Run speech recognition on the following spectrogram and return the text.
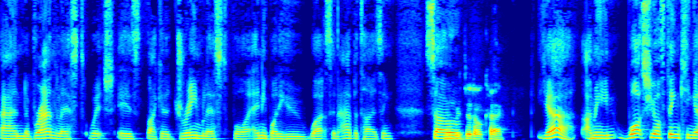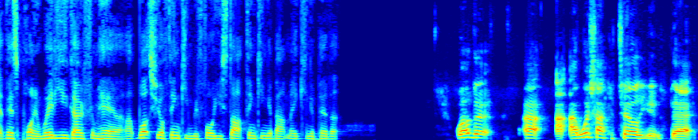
and a brand list, which is like a dream list for anybody who works in advertising. So well, we did okay. Yeah. I mean, what's your thinking at this point? Where do you go from here? what's your thinking before you start thinking about making a pivot? Well, the uh, I wish I could tell you that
